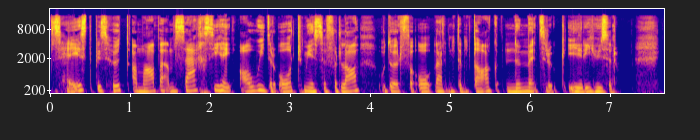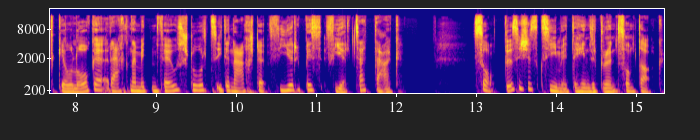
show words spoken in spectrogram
Das heisst, bis heute am Abend um 6 Uhr mussten alle den Ort müssen verlassen und dürfen auch während dem Tag nicht mehr zurück in ihre Häuser. Die Geologen rechnen mit dem Felssturz in den nächsten 4 bis 14 Tagen. So, das war es mit den Hintergründen des Tages.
